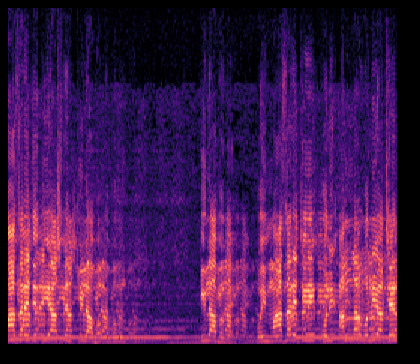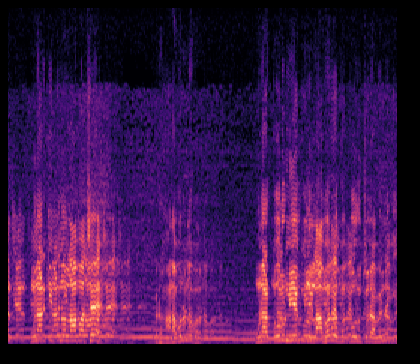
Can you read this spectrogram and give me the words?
মাজারে যে দিয়ে আসবেন কি লাভ হবে বলুন? কি লাভ হবে? ওই মাজারে যিনি আল্লাহর বলি আছেন, উনার কি কোনো লাভ আছে? হানা বলুন। উনার গরু নিয়ে কোনো লাভ হবে? গরু চড়াবেন নাকি?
